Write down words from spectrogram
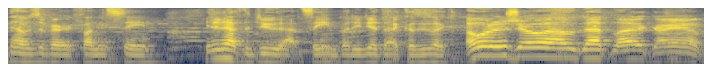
That was a very funny scene. He didn't have to do that scene, but he did that because he's like, I want to show how athletic I am.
